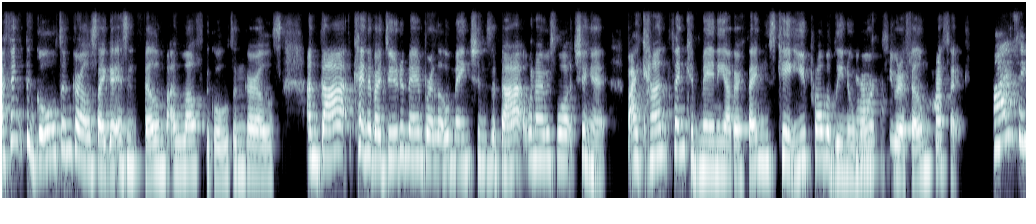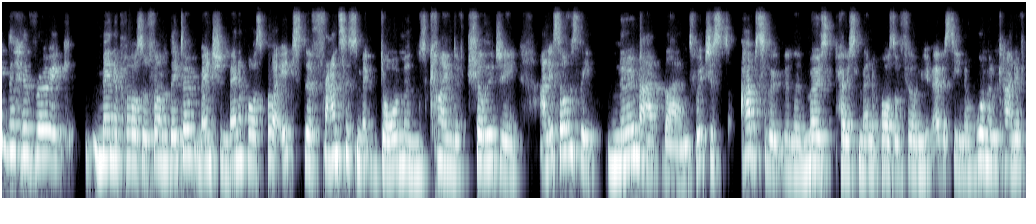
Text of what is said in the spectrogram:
I think the Golden Girls, like it isn't film, but I love the Golden Girls. And that kind of, I do remember little mentions of that when I was watching it, but I can't think of many other things. Kate, you probably know yeah. more because you were a film critic. I think the heroic menopausal film, they don't mention menopause, but it's the Frances McDormand kind of trilogy. And it's obviously Nomadland, which is absolutely the most post-menopausal film you've ever seen. A woman kind of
